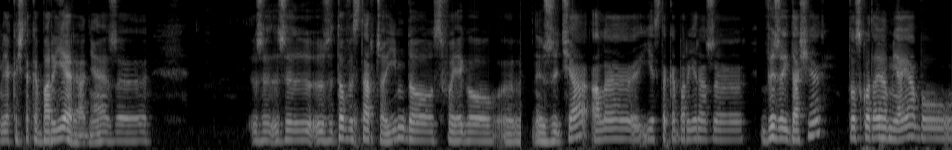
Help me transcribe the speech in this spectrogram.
jakaś taka bariera, nie? Że, że, że, że to wystarcza im do swojego y, życia, ale jest taka bariera, że wyżej da się, to składają jaja, bo,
